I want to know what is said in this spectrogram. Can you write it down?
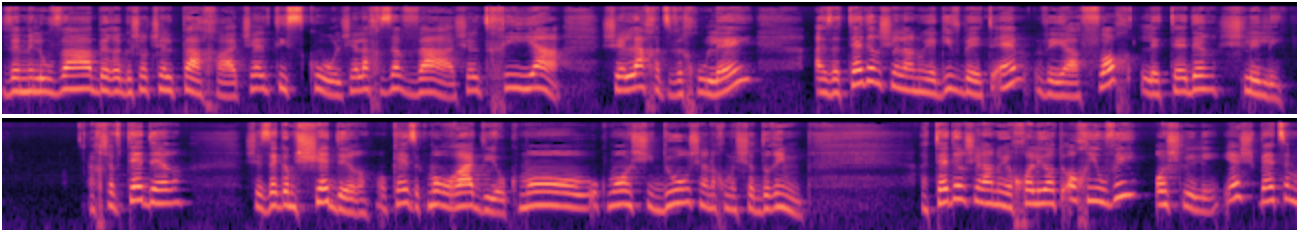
ומלווה ברגשות של פחד, של תסכול, של אכזבה, של דחייה, של לחץ וכולי, אז התדר שלנו יגיב בהתאם ויהפוך לתדר שלילי. עכשיו, תדר שזה גם שדר, אוקיי? זה כמו רדיו, כמו, כמו שידור שאנחנו משדרים. התדר שלנו יכול להיות או חיובי או שלילי. יש בעצם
